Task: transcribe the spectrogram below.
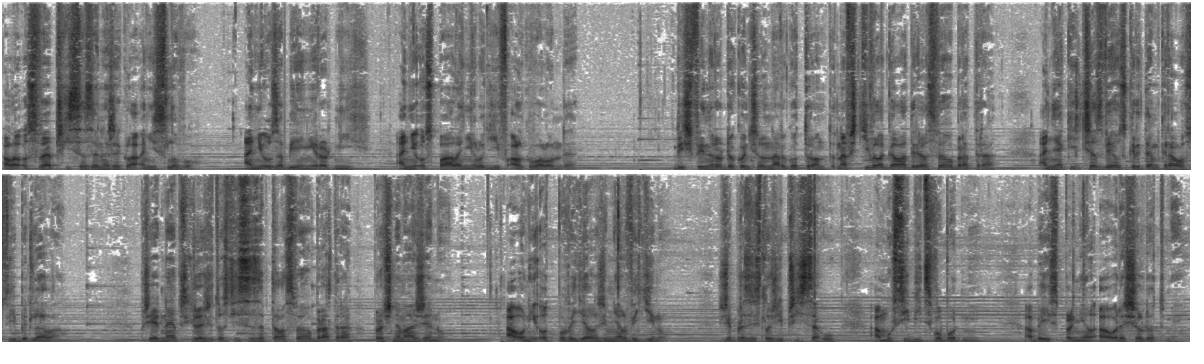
ale o své přísaze neřekla ani slovo. Ani o zabíjení rodných, ani o spálení lodí v Alkvalonde. Když Finrod dokončil Nargotrond, navštívila Galadriel svého bratra a nějaký čas v jeho skrytém království bydlela. Při jedné příležitosti se zeptala svého bratra, proč nemá ženu. A on jí odpověděl, že měl vidinu, že brzy složí přísahu a musí být svobodný, aby ji splnil a odešel do tmy.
